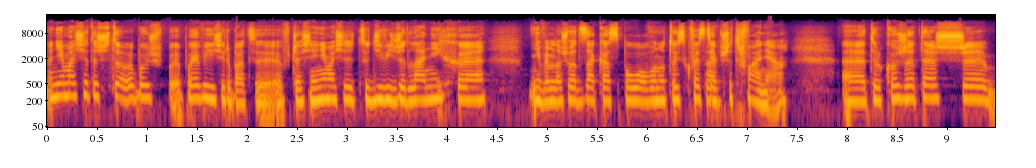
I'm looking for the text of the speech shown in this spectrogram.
No nie ma się też, co, bo już pojawili się rybacy wcześniej, nie ma się co dziwić, że dla nich, e, nie wiem, na przykład zakaz połowu, no to jest kwestia tak. przetrwania. E, tylko, że też e,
